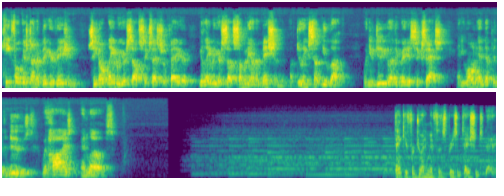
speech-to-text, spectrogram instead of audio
keep focused on a bigger vision so you don't label yourself success or failure. You label yourself somebody on a mission of doing something you love. When you do, you'll have the greatest success, and you won't end up in the news with highs and lows. Thank you for joining me for this presentation today.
